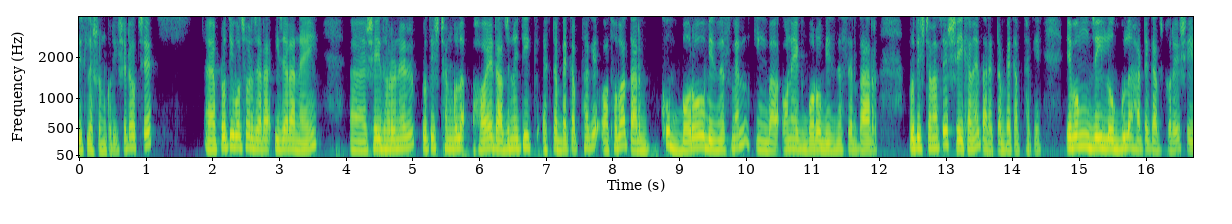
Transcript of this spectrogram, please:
বিশ্লেষণ করি। সেটা হচ্ছে প্রতি বছর যারা ইজারা নেয় সেই ধরনের প্রতিষ্ঠানগুলো হয় রাজনৈতিক একটা ব্যাকআপ থাকে অথবা তার খুব বড় বিজনেসম্যান কিংবা অনেক বড় বিজনেসের তার প্রতিষ্ঠান আছে, সেইখানে তার একটা ব্যাকআপ থাকে। এবং যেই লোকগুলা হাটে কাজ করে, সেই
